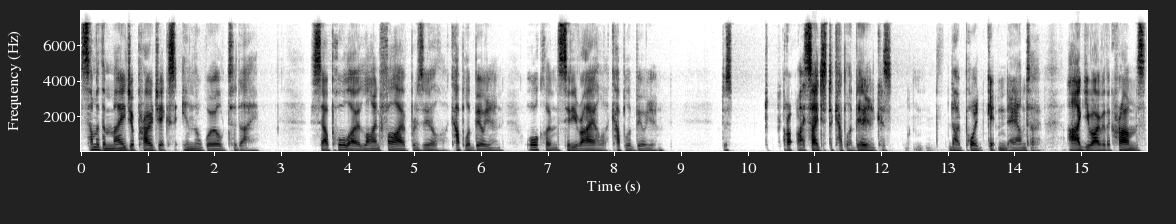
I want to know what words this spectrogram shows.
some of the major projects in the world today. Sao Paulo, Line 5, Brazil, a couple of billion. Auckland City Rail, a couple of billion. Just, I say just a couple of billion because no point getting down to argue over the crumbs.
